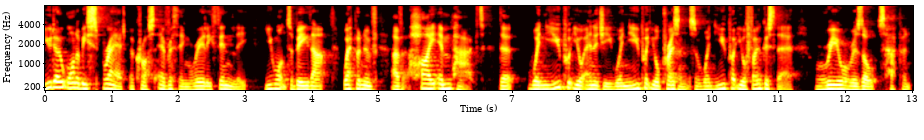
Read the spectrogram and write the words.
you don't want to be spread across everything really thinly. You want to be that weapon of, of high impact that when you put your energy, when you put your presence, and when you put your focus there, real results happen.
